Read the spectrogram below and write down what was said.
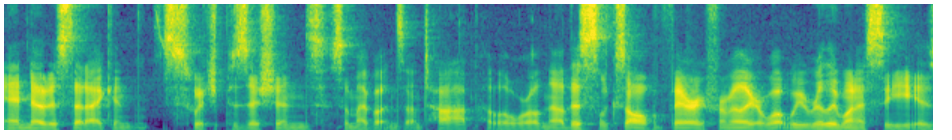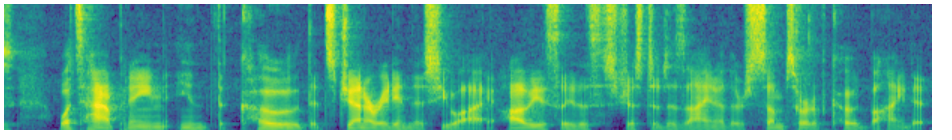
and notice that I can switch positions. So my button's on top, hello world. Now this looks all very familiar. What we really want to see is what's happening in the code that's generating this UI. Obviously this is just a designer. There's some sort of code behind it.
